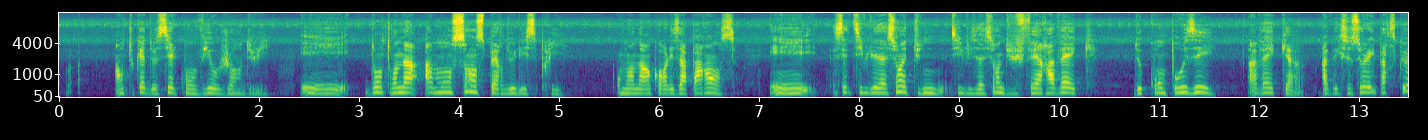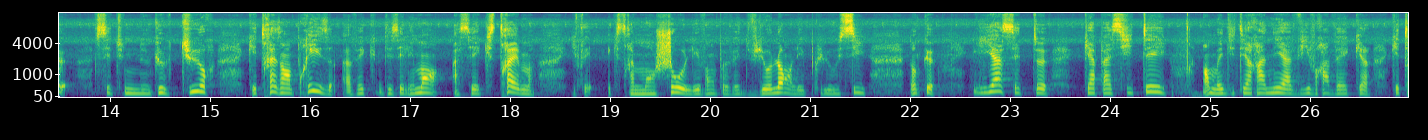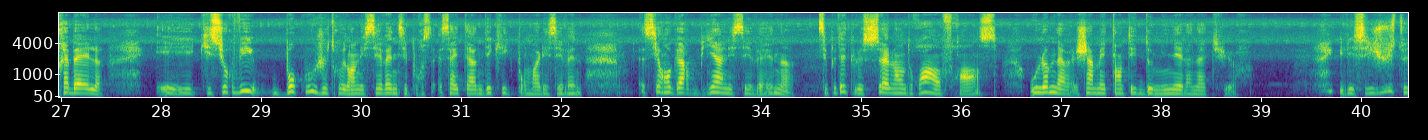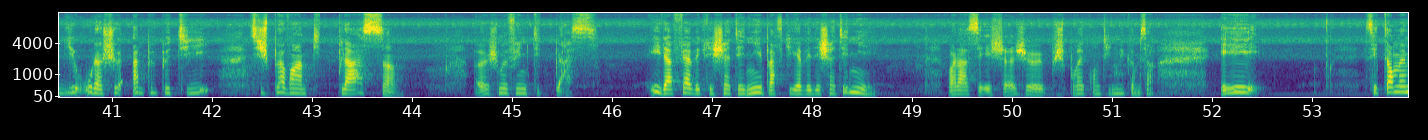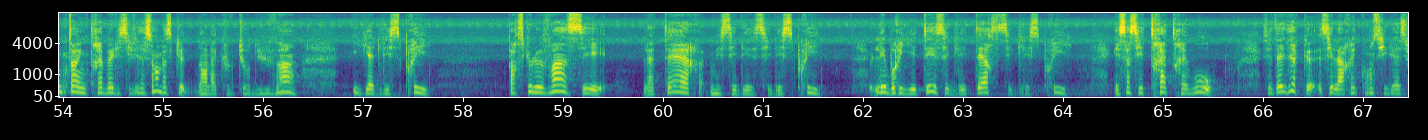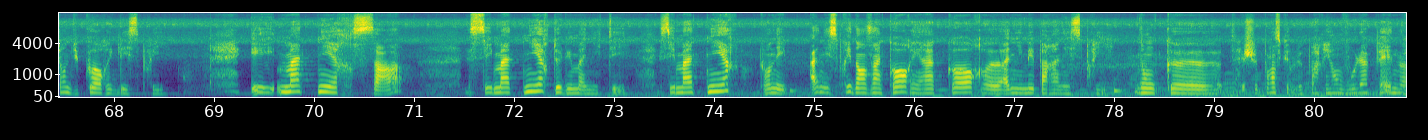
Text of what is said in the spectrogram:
en tout cas de celle qu'on vit aujourd'hui, et dont on a, à mon sens, perdu l'esprit. On en a encore les apparences. Et cette civilisation est une civilisation du faire avec, de composer avec, avec ce soleil, parce que c'est une culture qui est très en prise avec des éléments assez extrêmes. Il fait extrêmement chaud, les vents peuvent être violents, les pluies aussi. Donc euh, il y a cette capacité en Méditerranée à vivre avec, qui est très belle et qui survit beaucoup, je trouve, dans les Cévennes. C'est pour ça a été un déclic pour moi les Cévennes. Si on regarde bien les Cévennes, c'est peut-être le seul endroit en France où l'homme n'a jamais tenté de dominer la nature. Il s'est juste dit, oula, je suis un peu petit, si je peux avoir une petite place, euh, je me fais une petite place. Il a fait avec les châtaigniers parce qu'il y avait des châtaigniers. Voilà, c'est, je, je, pourrais continuer comme ça. Et c'est en même temps une très belle civilisation parce que dans la culture du vin, il y a de l'esprit. Parce que le vin, c'est la terre, mais c'est l'esprit. L'ébriété, c'est de l'éther, c'est de l'esprit. Et ça, c'est très, très beau. C'est-à-dire que c'est la réconciliation du corps et de l'esprit. Et maintenir ça, c'est maintenir de l'humanité. C'est maintenir qu'on ait un esprit dans un corps et un corps euh, animé par un esprit. Donc euh, je pense que le pari en vaut la peine.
